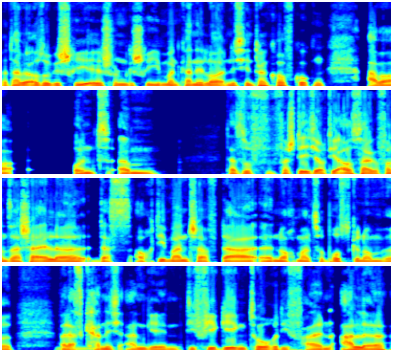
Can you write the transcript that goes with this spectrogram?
das habe ich auch so geschrie äh, schon geschrieben. Man kann den Leuten nicht hinter den Kopf gucken. Aber und ähm, da so verstehe ich auch die Aussage von Sascha Eller, dass auch die Mannschaft da äh, nochmal zur Brust genommen wird, weil das mhm. kann nicht angehen. Die vier Gegentore, die fallen alle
